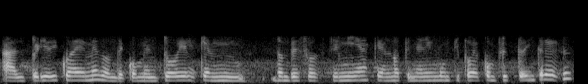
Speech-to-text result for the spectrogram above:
al periódico AM donde comentó él que donde sostenía que él no tenía ningún tipo de conflicto de intereses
